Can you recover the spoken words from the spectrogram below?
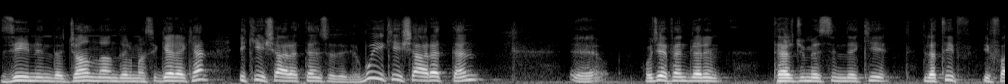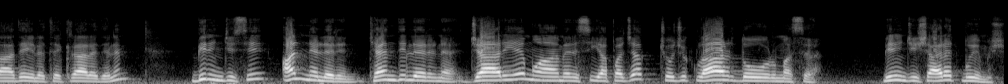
zihninde canlandırması gereken iki işaretten söz ediyor. Bu iki işaretten e, Hoca efendilerin tercümesindeki latif ifadeyle tekrar edelim. Birincisi annelerin kendilerine cariye muamelesi yapacak çocuklar doğurması. Birinci işaret buymuş.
